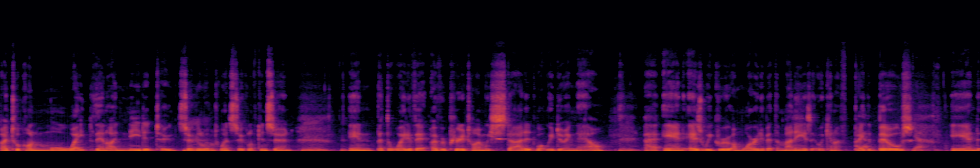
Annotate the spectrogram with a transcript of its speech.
I took on more weight than I needed to. Circle Mm. of influence, circle of concern, Mm. and but the weight of that over a period of time, we started what we're doing now, Mm. uh, and as we grew, I'm worried about the money. Is it we can I pay the bills? Yeah. and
